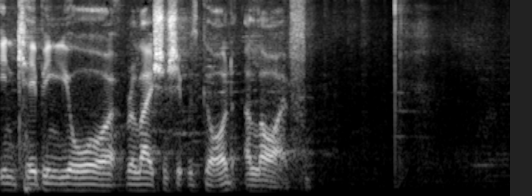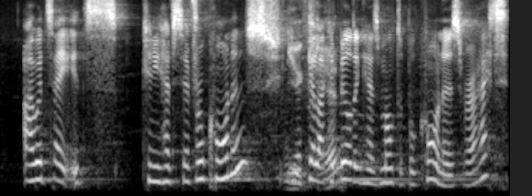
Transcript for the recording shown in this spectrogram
in keeping your relationship with God alive? I would say it's Can you have several corners? You feel like a building has multiple corners, right?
